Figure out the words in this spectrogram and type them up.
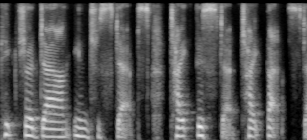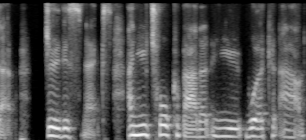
picture down into steps take this step take that step do this next. And you talk about it and you work it out.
